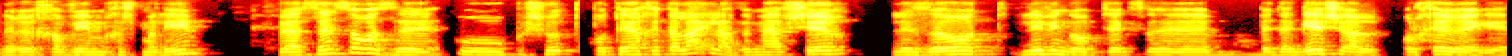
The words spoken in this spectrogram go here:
לרכבים חשמליים. והסנסור הזה, הוא פשוט פותח את הלילה ומאפשר לזהות living objects, בדגש על הולכי רגל,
